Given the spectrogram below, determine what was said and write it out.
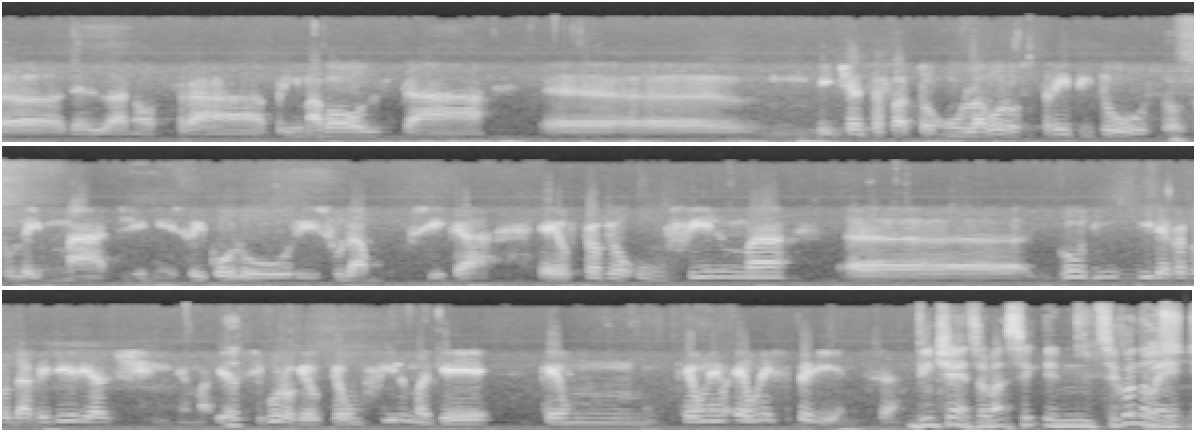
eh, della nostra prima volta. Eh, Vincenzo ha fatto un lavoro strepitoso sulle immagini, sui colori, sulla musica, è proprio un film eh, godibile proprio da vedere al cinema. Vi assicuro che, che è un film che, che è, un- che è un- è un'esperienza. Vincenzo, ma se- ehm, secondo me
